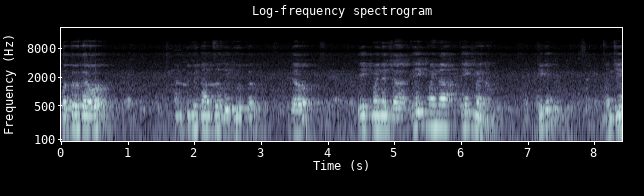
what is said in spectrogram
पत्र द्यावं आणि तुम्ही त्यांचं लेखी उत्तर द्यावं. एक महिन्याच्या एक महिना एक महिना. ठीक आहे? म्हणजे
